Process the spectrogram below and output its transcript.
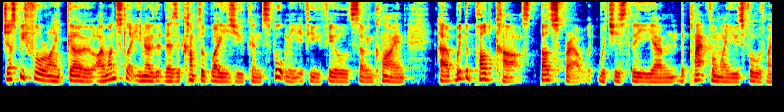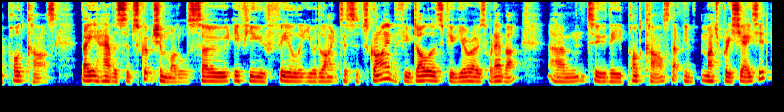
Just before I go, I want to let you know that there's a couple of ways you can support me if you feel so inclined. Uh, with the podcast, Buzzsprout, which is the um, the platform I use for all of my podcasts, they have a subscription model. So if you feel that you would like to subscribe, a few dollars, a few euros, whatever, um, to the podcast, that'd be much appreciated.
